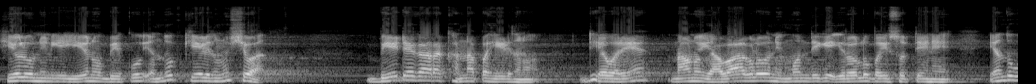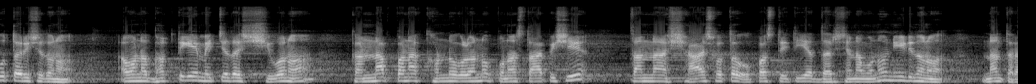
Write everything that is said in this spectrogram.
ಹೇಳು, ನಿನಗೆ ಏನು ಬೇಕು ಎಂದು ಕೇಳಿದನು ಶಿವ. ಬೇಟೆಗಾರ ಕಣ್ಣಪ್ಪ ಹೇಳಿದನು, ದೇವರೇ, ನಾನು ಯಾವಾಗಲೂ ನಿಮ್ಮೊಂದಿಗೆ ಇರಲು ಬಯಸುತ್ತೇನೆ ಎಂದು ಉತ್ತರಿಸಿದನು. ಅವನ ಭಕ್ತಿಗೆ ಮೆಚ್ಚಿದ ಶಿವನು ಕಣ್ಣಪ್ಪನ ಕಣ್ಣುಗಳನ್ನು ಪುನಃಸ್ಥಾಪಿಸಿ ತನ್ನ ಶಾಶ್ವತ ಉಪಸ್ಥಿತಿಯ ದರ್ಶನವನ್ನು ನೀಡಿದನು. ನಂತರ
